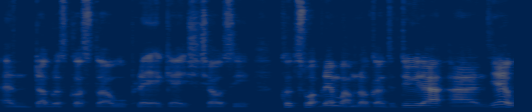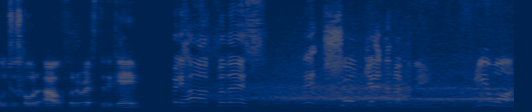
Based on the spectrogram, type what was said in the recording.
and Douglas Costa will play against Chelsea. Could swap them, but I'm not going to do that. And yeah, we'll just hold out for the rest of the game. Very hard for this. It should get them a 3-1.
